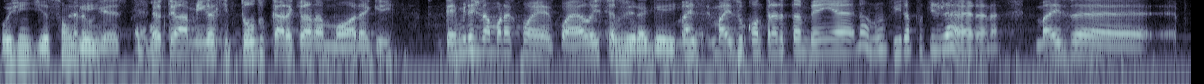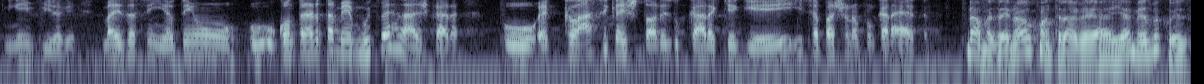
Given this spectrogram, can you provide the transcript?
hoje em dia são gays. gays. Eu tenho uma amiga que todo cara que ela namora é gay. Termina de namorar com com ela e se Ou assume. vira gay. Mas, mas o contrário também é. Não, não vira porque já era, né? Mas é. é porque ninguém vira gay. Mas assim, eu tenho. O, o contrário também é muito verdade, cara. O, é clássica a história do cara que é gay e se apaixona por um cara hétero. Não, mas aí não é o contrário, é, aí é a mesma coisa.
